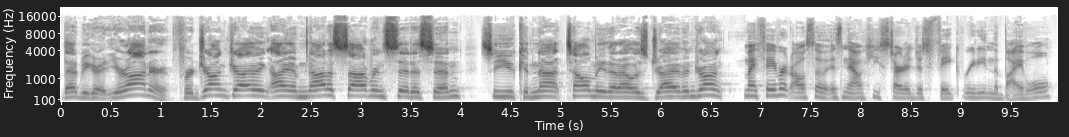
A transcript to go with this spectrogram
That'd be great. Your Honor, for drunk driving, I am not a sovereign citizen, so you cannot tell me that I was driving drunk. My favorite also is now he started just fake reading the Bible,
